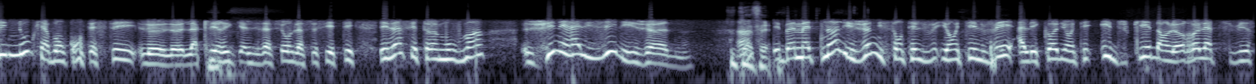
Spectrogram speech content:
C'est nous qui avons contesté le- le- la cléricalisation de la société. Et là, c'est un mouvement généralisé des jeunes. Tout à fait. Et bien maintenant, les jeunes, ils sont élevés, ils ont été élevés à l'école, ils ont été éduqués dans le relativisme.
